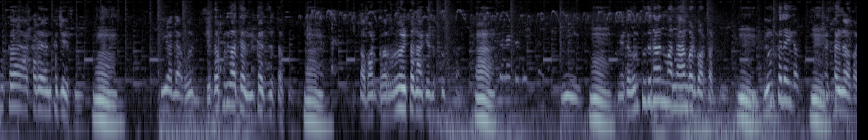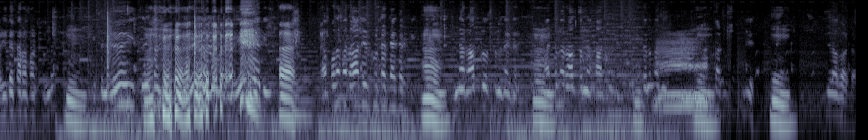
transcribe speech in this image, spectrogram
కుక్క అక్కడ వెనక చేసింది. చిన్నప్పుడు కాదు ఇంకా చిన్నప్పుడు ఆ, కాబట్టి గర్రం ఇట్లా నాకు ఎదురు చూస్తాను ఆ, ఉమ్, ఇట్లా ఉరుకుతున్నాను మా నాన్న పడి పడతాడు ఎవరికలే ఇక ఖచ్చితంగా పడి ఇదే కర్ర పట్టుకుందా తప్పదప్ప రాదు ఎదుర్కొంటా దగ్గరికి నిన్న రాత్రి వస్తున్న దగ్గరికి అంతగా రాత్రున్నా కాదు నిలబడ్డా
